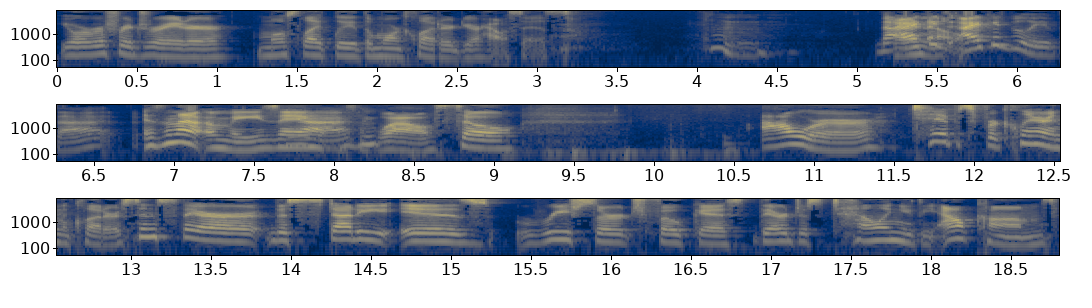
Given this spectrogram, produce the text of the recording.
your refrigerator, most likely the more cluttered your house is. Hmm. That, I I, could. I could believe that. Isn't that amazing? Yeah. Like, wow. So our tips for clearing the clutter, since they're the study is research focused, they're just telling you the outcomes.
